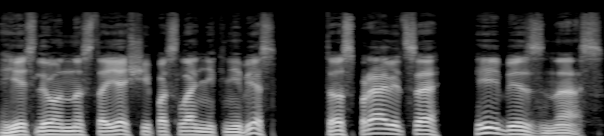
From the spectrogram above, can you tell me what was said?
Если он настоящий посланник небес, то справится и без нас.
